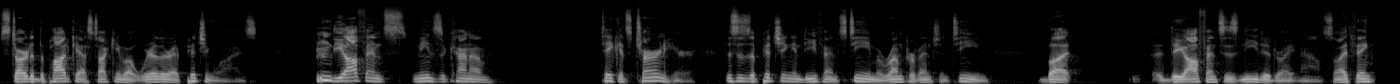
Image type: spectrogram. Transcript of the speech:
started the podcast talking about where they're at pitching wise. the offense needs to kind of take its turn here. This is a pitching and defense team, a run prevention team, but the offense is needed right now. So I think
